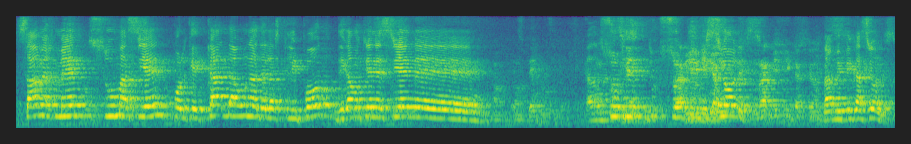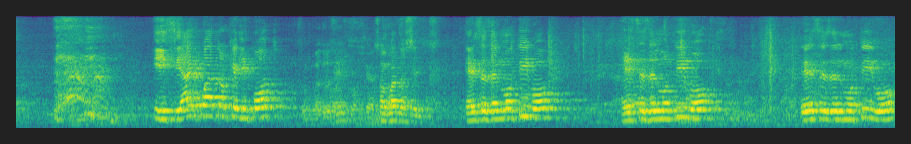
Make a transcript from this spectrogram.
Samechmen suma 100 porque cada una de las clipot, digamos, tiene 100 eh, subdivisiones, Ramificación. ramificaciones. Y si hay cuatro kelipot, Son 400. son 400. Ese es el motivo, ese es el motivo, ese es el motivo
